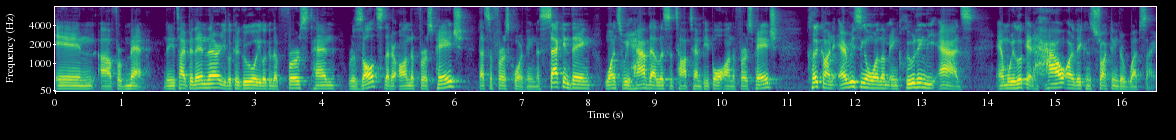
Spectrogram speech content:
in uh, for men. Then you type it in there, you look at Google, you look at the first 10 results that are on the first page. That's the first core thing. The second thing, once we have that list of top 10 people on the first page, click on every single one of them, including the ads, and we look at how are they constructing their website.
